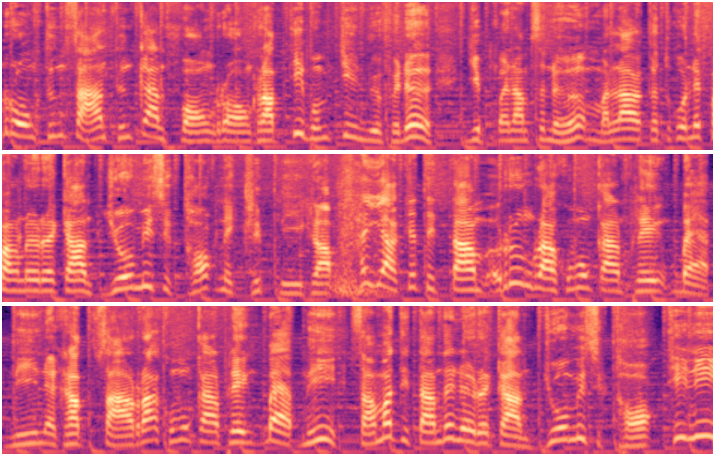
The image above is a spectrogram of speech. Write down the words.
โรงถึงศาลถึงการฟ้องร้องครับ ที่ผมจีนวิวเฟเดอร์หยิบมานำเสนอมาเล่ากับทุกคนได้ฟังในรายการ Ur Music Talk ในคลิปนี้ครับถ้าอยากจะติดตามเรื่องราวของวงการเพลงแบบนี้นะครับ สาระของวงการเพลงแบบนี้ สามารถติดตามได้ในรายการ Ur Music Talk ที่นี่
